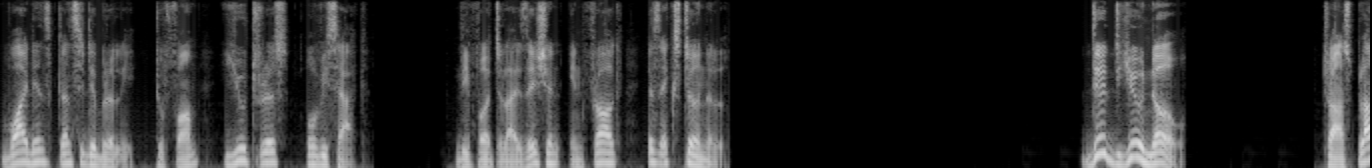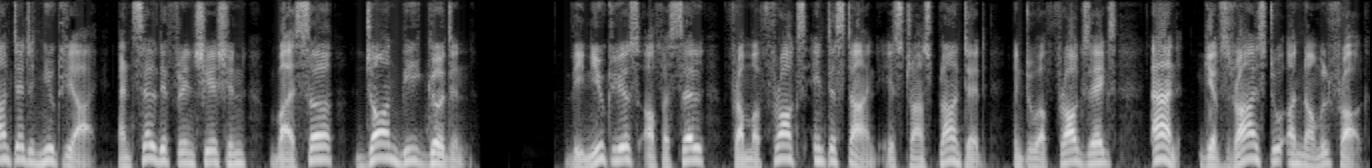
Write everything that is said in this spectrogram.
widens considerably to form uterus ovisac. The fertilization in frog is external. Did you know? Transplanted nuclei and cell differentiation by Sir John B. Gurdon. The nucleus of a cell from a frog's intestine is transplanted into a frog's eggs and gives rise to a normal frog.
